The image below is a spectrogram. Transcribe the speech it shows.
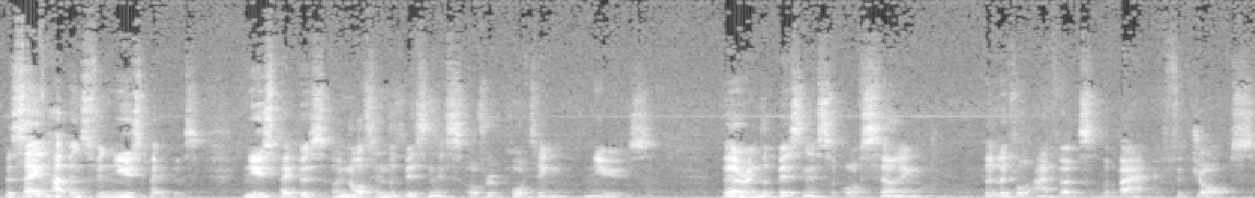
The same happens for newspapers. Newspapers are not in the business of reporting news. They're in the business of selling the little adverts at the back for jobs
